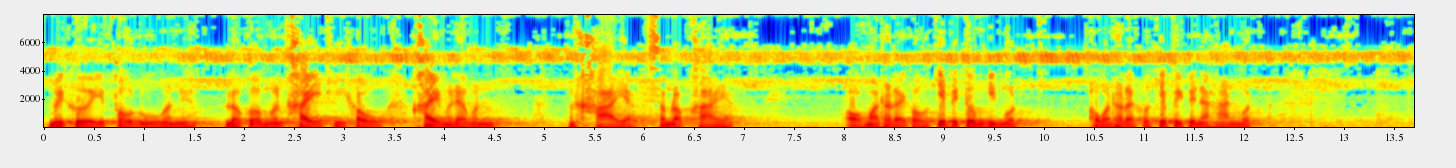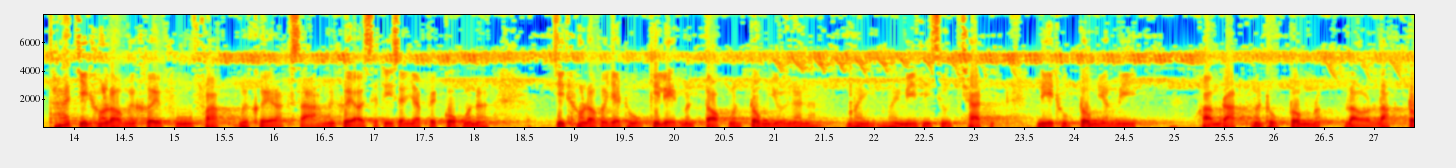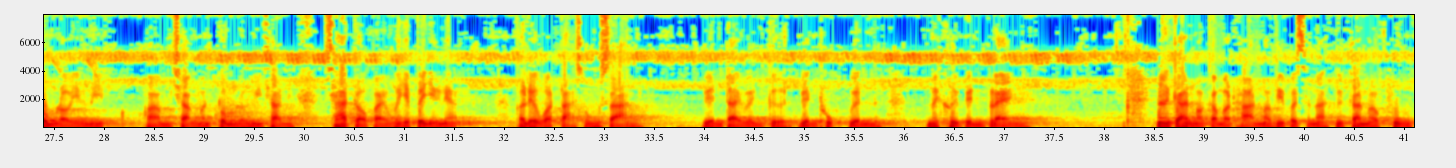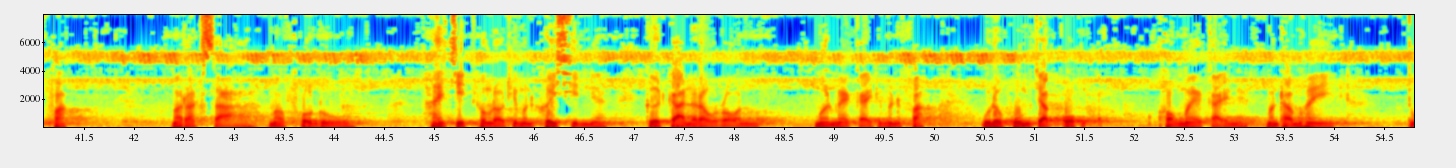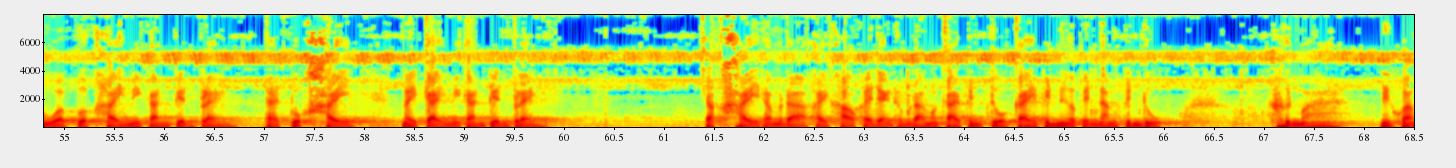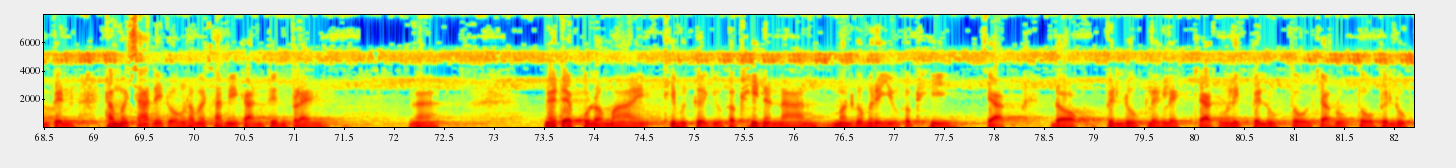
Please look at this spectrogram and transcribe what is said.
ไม่เคยเฝ้าดูมันเนี่ย เราก็เหมือนไข่ที่เขาไข่มาแล้วมันมันขายอะ่ะสำหรับขายอะ่ะออกมาเท่าไหร่เขาก็เก็บไปต้มกินหมดออกมาเท่าไหร่เขาเก็บไปเป็นอาหารหมด ถ้าจิตของเราไม่เคยฟูมฟัก ไม่เคยรักษา ไม่เคยเอาสติสัญญาไปกกมันนะจิตของเราก็จะถูกกิเลสมันตอกมันต้มอยู่อย่างนั้นนะไม่ไม่มีที่สุดชาติ นี้ถูกต้มอย่างนี้ ความรักมันถูกต้ม เรารักต้มเราอย่างนี้ ความชังมันต้มเราวิชาตินี้ ชาติต่อไปมันก็จะเป็นอย่างเนี้ยเขาเรียกวัฏฏะสงสาร เวียนตายเวียนเกิด เวียนทุกข์เวียนไม่เคยเป็นแปลงนั้นการมากรรมฐานมาวิปัสสนาคือการมาฟูงฟัก มารักษามาเฝ้าดู ให้จิตของเราที่มันเคยชินเนี่ย เกิดการเร่าร้อน เหมือนแม่ไก่ที่มันฟัก อุณหภูมิจากอกของแม่ไก่เนี่ย มันทำให้ตัวเปลือกไข่มีการเปลี่ยนแปลงและตัวไข่ในไก่มีการเปลี่ยนแปลง จากไข่ธรรมดาไข่ขาวไข่แดงธรรมดามันกลายเป็นตัวไก่เป็นเนื้อเป็นหนังเป็นดุขึ้นมานี่ความเป็นธรรมชาติในตัวของธรรมชาติมีการเปลี่ยนแปลง นะแม้แต่ผลไม้ที่มันเกิดอยู่กับที่นานๆ มันก็ไม่ได้อยู่กับที่จากดอกเป็นลูกเล็ก ๆ จากลูกเล็กเป็นลูกโต จากลูกโตเป็นลูก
